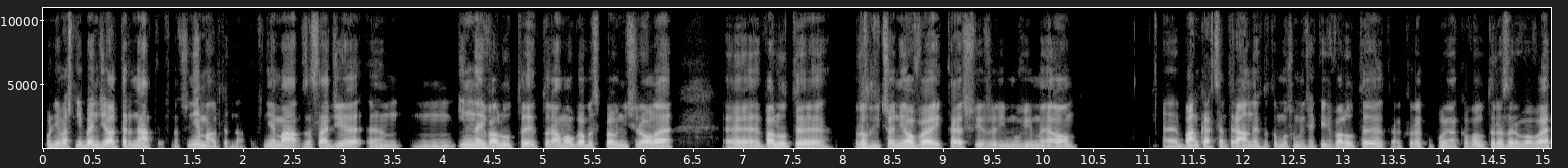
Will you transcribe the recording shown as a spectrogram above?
ponieważ nie będzie alternatyw. Znaczy nie ma alternatyw. Nie ma w zasadzie innej waluty, która mogłaby spełnić rolę e, waluty rozliczeniowej, też jeżeli mówimy o e, bankach centralnych, no to muszą mieć jakieś waluty, które kupują jako waluty rezerwowe.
